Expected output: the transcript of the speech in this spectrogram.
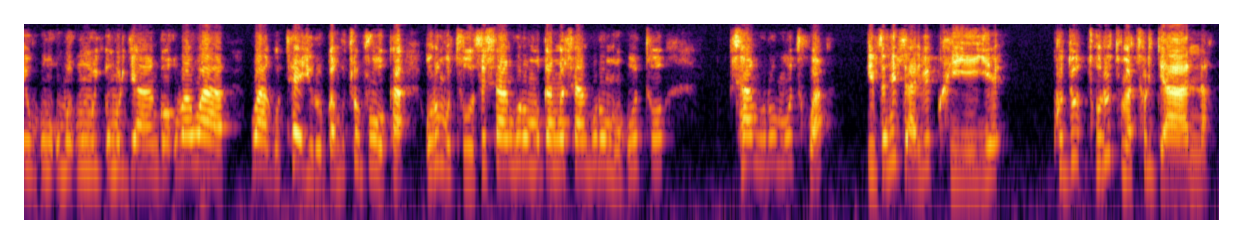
u- u- u- umuryango uba wa- waguteye urubwa ngo uce uvuka uri umututsi canke uri umuganwa canke uri umuhutu canke uri umutwa ivyo ntivyari bikwiye kudu- kudutuma turyana. Tu-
